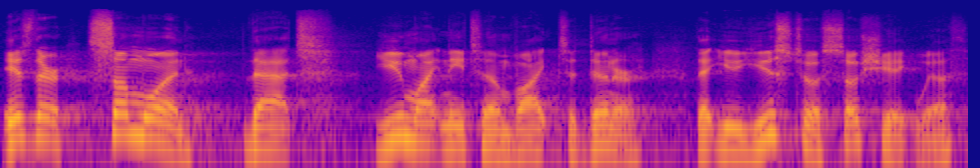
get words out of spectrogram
Is there someone that you might need to invite to dinner that you used to associate with,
